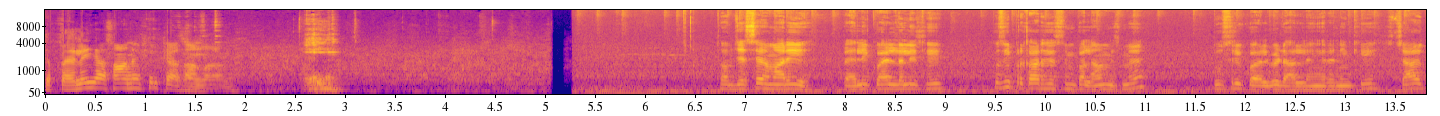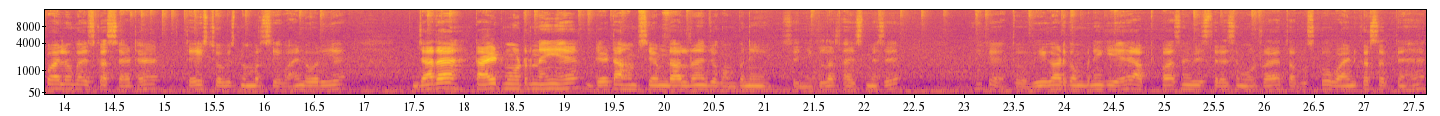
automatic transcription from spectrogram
जब पहले ही आसान है, फिर क्या आसान बनाना तो अब जैसे हमारी पहली कोयल डली थी, उसी प्रकार से सिंपल हम इसमें दूसरी कोयल भी डाल लेंगे रनिंग की। चार कोयलों का इसका सेट है, तेईस चौबीस नंबर से वाइंड हो रही है। ज़्यादा टाइट मोटर नहीं है, डेटा हम सेम डाल रहे हैं जो कंपनी से निकला था इसमें से। ठीक है तो वी गार्ड कंपनी की है, आपके पास में भी इस तरह से मोटर है तब उसको वाइंड कर सकते हैं।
